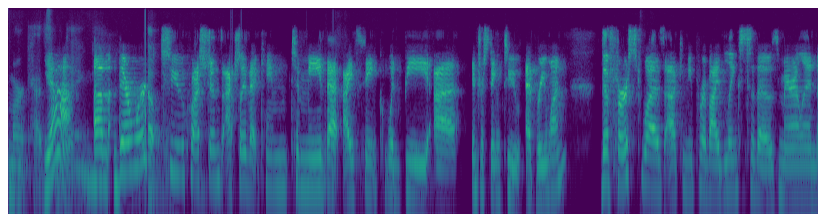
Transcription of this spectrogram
Mark had Yeah, something. Um, there were Oh, yeah. two questions actually that came to me that I think would be uh, interesting to everyone. The first was, uh, can you provide links to those, Marilyn?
